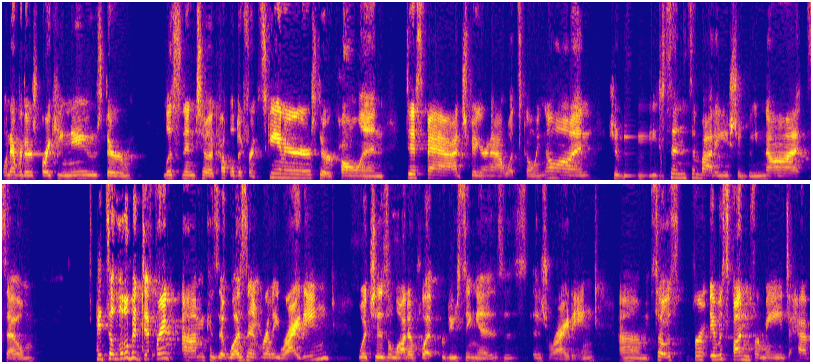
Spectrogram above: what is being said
whenever there's breaking news, they're listening to a couple different scanners. They're calling dispatch, figuring out what's going on. Should we send somebody? Should we not? So it's a little bit different because um, it wasn't really writing, which is a lot of what producing is is, is writing. Um, so it was, for, it was fun for me to have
